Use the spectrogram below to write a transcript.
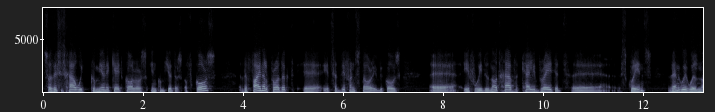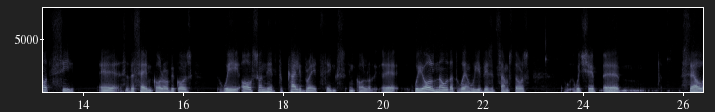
So this is how we communicate colors in computers. Of course, the final product, uh, it's a different story because uh, if we do not have calibrated uh, screens, then we will not see uh, the same color because we also need to calibrate things in color. Uh, we all know that when we visit some stores which uh, sell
